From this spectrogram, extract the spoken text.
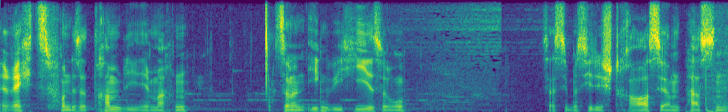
rechts von dieser Tramlinie machen, sondern irgendwie hier so. Das heißt, ich muss hier die Straße anpassen.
